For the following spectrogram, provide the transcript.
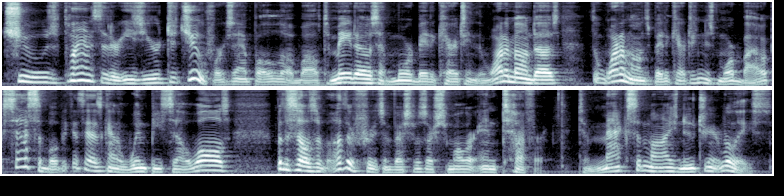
choose plants that are easier to chew. For example, while tomatoes have more beta-carotene than watermelon does, the watermelon's beta-carotene is more bioaccessible because it has kind of wimpy cell walls, but the cells of other fruits and vegetables are smaller and tougher. To maximize nutrient release,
